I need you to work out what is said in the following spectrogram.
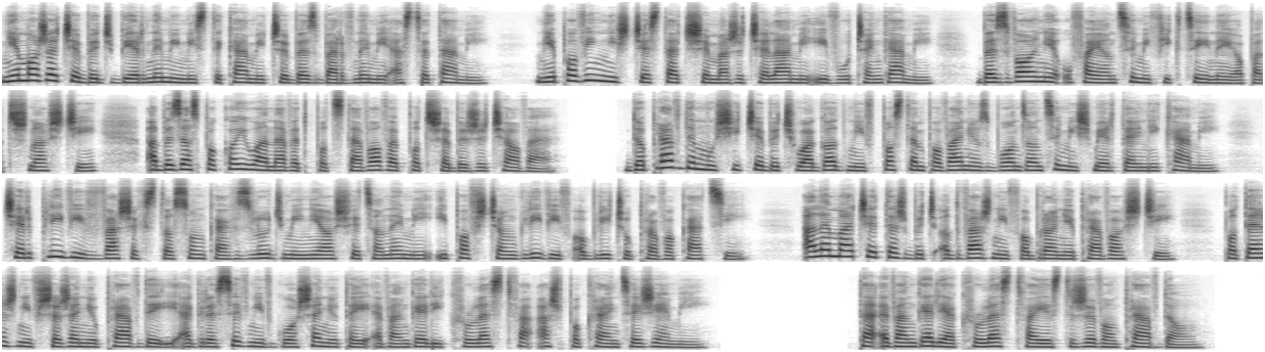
Nie możecie być biernymi mistykami czy bezbarwnymi ascetami, nie powinniście stać się marzycielami i włóczęgami, bezwolnie ufającymi fikcyjnej opatrzności, aby zaspokoiła nawet podstawowe potrzeby życiowe. Doprawdy musicie być łagodni w postępowaniu z błądzącymi śmiertelnikami, cierpliwi w waszych stosunkach z ludźmi nieoświeconymi i powściągliwi w obliczu prowokacji, ale macie też być odważni w obronie prawości, potężni w szerzeniu prawdy i agresywni w głoszeniu tej Ewangelii Królestwa aż po krańce ziemi. Ta Ewangelia Królestwa jest żywą prawdą.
